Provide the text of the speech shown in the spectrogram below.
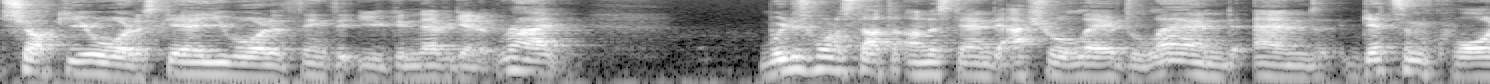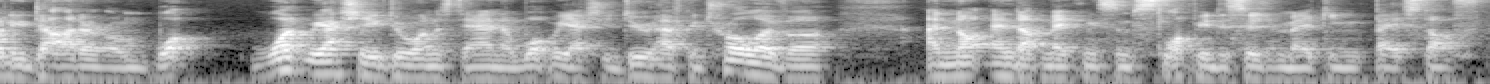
shock you or to scare you or to think that you can never get it right we just want to start to understand the actual lay of the land and get some quality data on what what we actually do understand and what we actually do have control over and not end up making some sloppy decision making based off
